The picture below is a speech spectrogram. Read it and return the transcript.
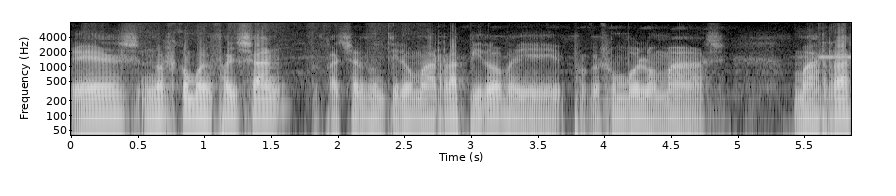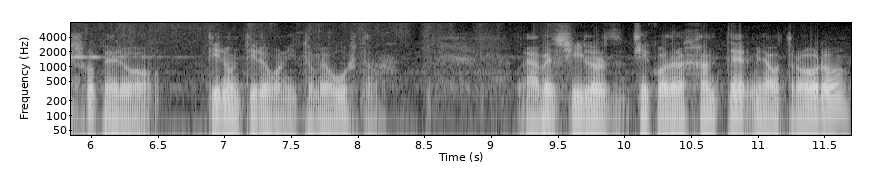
es no es como el Faisan el Faisan es un tiro más rápido porque es un vuelo más más raso, pero tiene un tiro bonito, me gusta. A ver si los chicos del Hunter, mira otro oro.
